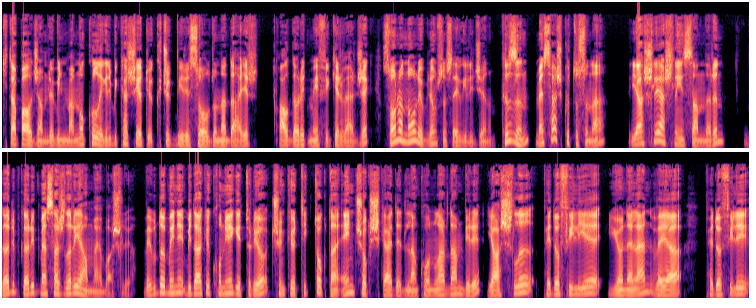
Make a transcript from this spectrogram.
kitap alacağım diyor bilmem ne okulla ilgili birkaç şey atıyor küçük birisi olduğuna dair algoritmaya fikir verecek. Sonra ne oluyor biliyor musun sevgili canım? Kızın mesaj kutusuna yaşlı yaşlı insanların garip garip mesajları yağmaya başlıyor. Ve bu da beni bir dahaki konuya getiriyor. Çünkü TikTok'ta en çok şikayet edilen konulardan biri yaşlı pedofiliye yönelen veya pedofili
